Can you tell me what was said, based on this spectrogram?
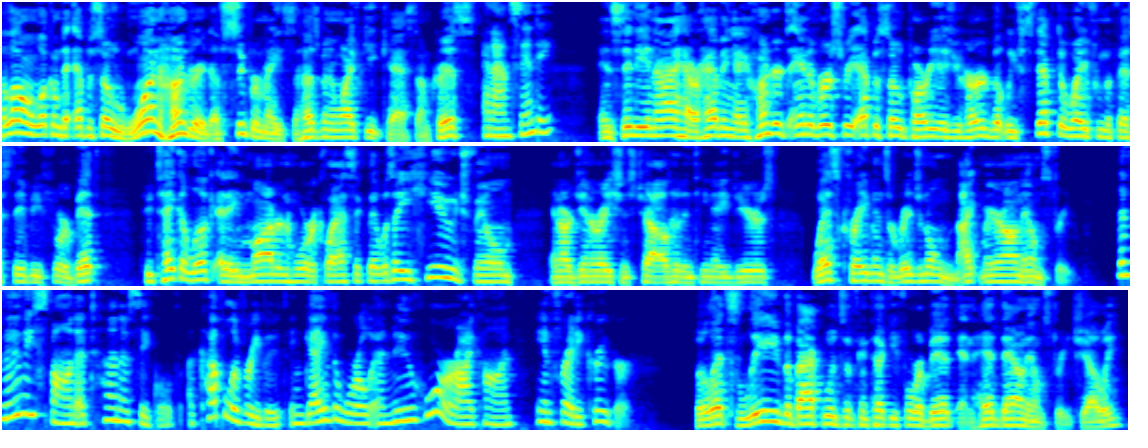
Hello and welcome to episode 100 of Supermates, the husband and wife geekcast. I'm Chris. And I'm Cindy. And Cindy and I are having a 100th anniversary episode party, as you heard, but we've stepped away from the festivities for a bit to take a look at a modern horror classic that was a huge film in our generation's childhood and teenage years Wes Craven's original Nightmare on Elm Street. The movie spawned a ton of sequels, a couple of reboots, and gave the world a new horror icon in Freddy Krueger. So let's leave the backwoods of Kentucky for a bit and head down Elm Street, shall we?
